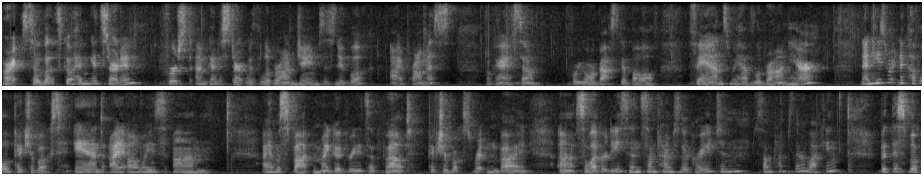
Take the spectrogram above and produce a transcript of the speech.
All right, so let's go ahead and get started. First, I'm going to start with LeBron James's new book, I Promise. Okay, so for your basketball fans, we have LeBron here. And he's written a couple of picture books, and I always, um, I have a spot in my Goodreads about picture books written by uh, celebrities, and sometimes they're great, and sometimes they're lacking. But this book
